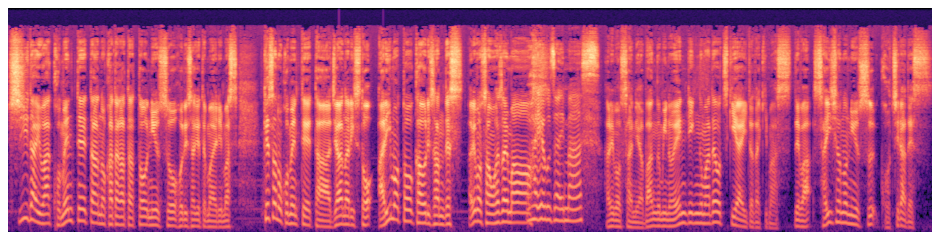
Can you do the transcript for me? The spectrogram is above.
7時台はコメンテーターの方々とニュースを掘り下げてまいります。今朝のコメンテータージャーナリスト有本香里さんです。有本さんおはようございます。おはようございます。有本さんには番組のエンディングまでお付き合いいただきます。では最初のニュースこちらです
